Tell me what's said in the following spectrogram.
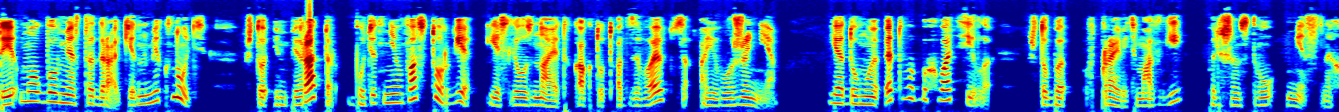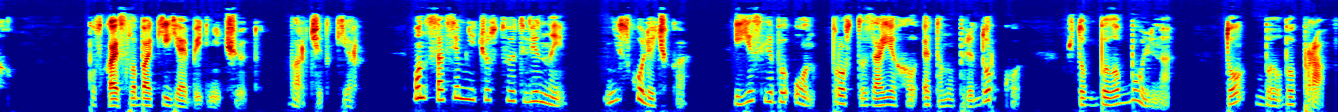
«Ты мог бы вместо драки намекнуть, что император будет не в восторге, если узнает, как тут отзываются о его жене. Я думаю, этого бы хватило, чтобы вправить мозги большинству местных. Пускай слабаки ябедничают, ворчит Кир. Он совсем не чувствует вины, нисколечко. И если бы он просто заехал этому придурку, чтобы было больно, то был бы прав.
